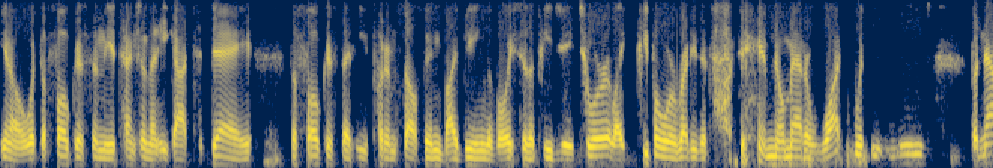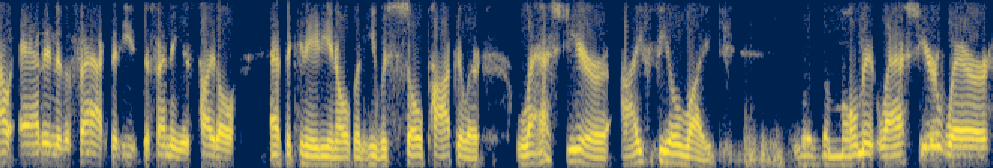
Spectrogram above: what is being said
you know, with the focus and the attention that he got today, the focus that he put himself in by being the voice of the PGA Tour, like people were ready to talk to him no matter what with these news. But now add into the fact that he's defending his title at the Canadian Open. He was so popular. Last year, I feel like was the moment last year where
